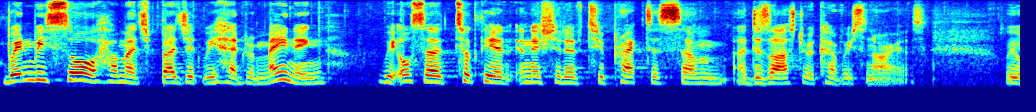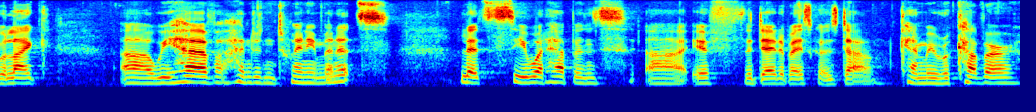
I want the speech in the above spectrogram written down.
when we saw how much budget we had remaining, we also took the initiative to practice some uh, disaster recovery scenarios. We were like, uh, we have 120 minutes let's see what happens uh, if the database goes down. Can we recover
